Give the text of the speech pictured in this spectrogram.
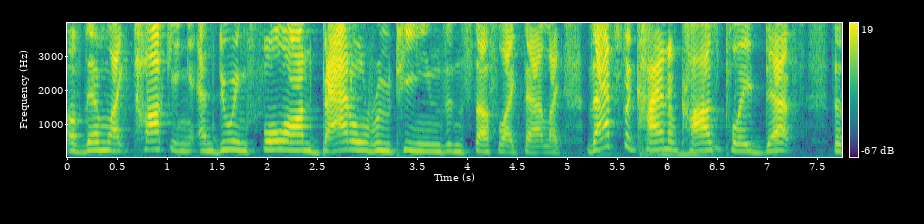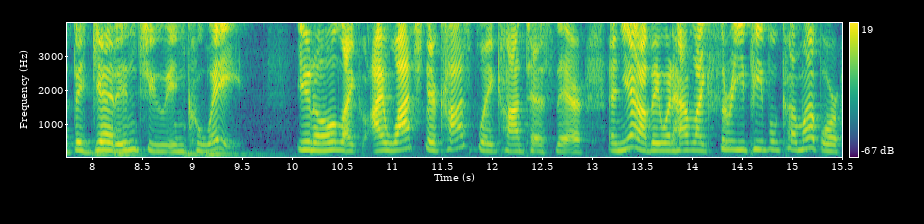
of them like talking and doing full on battle routines and stuff like that. Like that's the kind of cosplay depth that they get into in Kuwait. You know, like I watched their cosplay contest there, and yeah, they would have like three people come up, or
